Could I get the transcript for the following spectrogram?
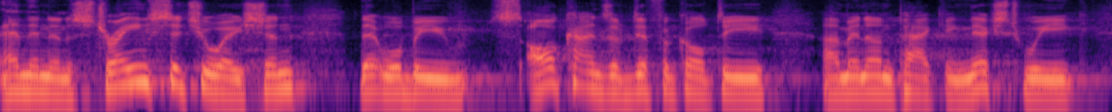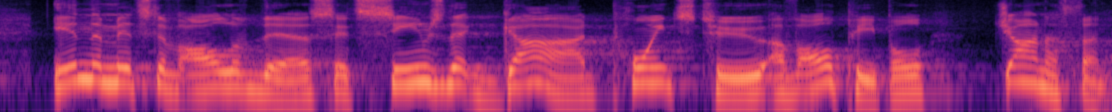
And then in a strange situation that will be all kinds of difficulty um, in unpacking next week, in the midst of all of this, it seems that God points to, of all people, Jonathan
